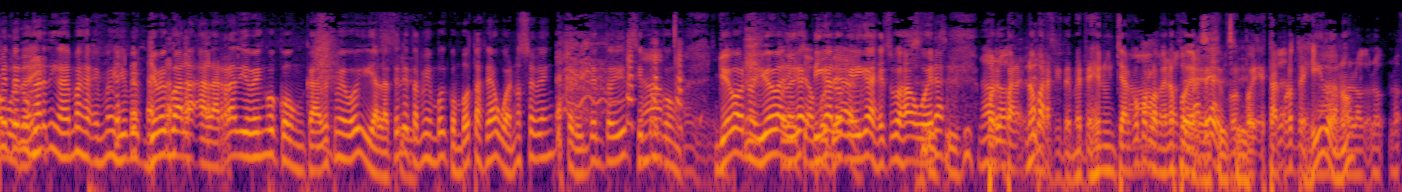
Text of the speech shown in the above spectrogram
me meto en de un jardín. Además, además, yo, yo vengo a la, a la radio, vengo con. Cada vez que me voy y a la tele también voy con botas de agua. No se ven, pero intento ir siempre No, con. Llueva o no llueva, diga, diga lo que diga Jesús Agüera. Sí, sí, sí. por- No, lo- para, no, para si te metes en un charco, por lo No, menos poder ser, Sí, sí. estar protegido, ¿no? Lo, lo- lo-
